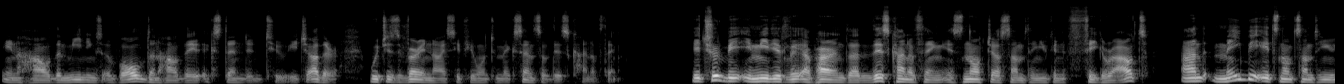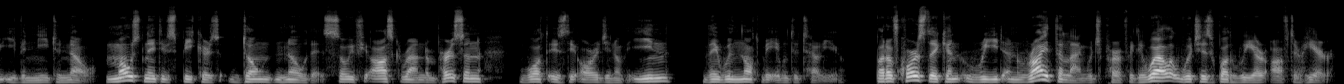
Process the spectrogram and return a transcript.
in how the meanings evolved and how they extended to each other, which is very nice if you want to make sense of this kind of thing. It should be immediately apparent that this kind of thing is not just something you can figure out, and maybe it's not something you even need to know. Most native speakers don't know this, so if you ask a random person what is the origin of in, they will not be able to tell you. But of course, they can read and write the language perfectly well, which is what we are after here.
